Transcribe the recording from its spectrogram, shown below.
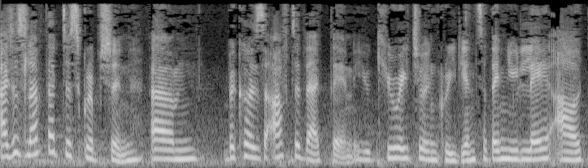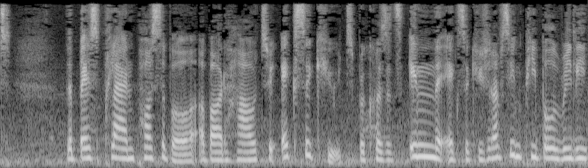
I just love that description um, because after that, then you curate your ingredients and then you lay out the best plan possible about how to execute because it's in the execution. I've seen people really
